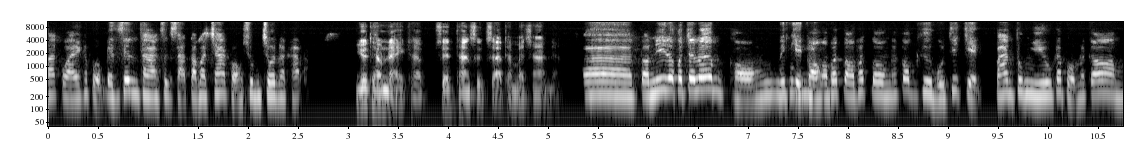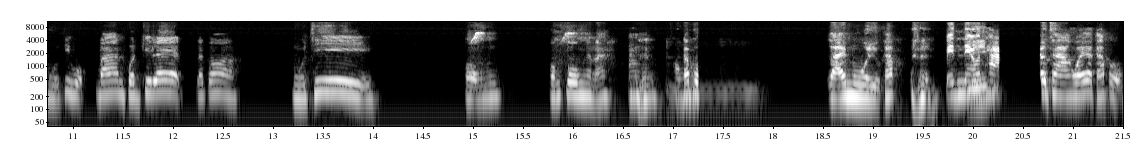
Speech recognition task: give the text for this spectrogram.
รักษ์ไว้ครับผมเป็นเส้นทางศึกษาธรรมชาติของชุมชนนะครับอยู่แถวไหนครับ เส้นทางศึกษาธรรมชาติเนี่ยเอ่อตอนนี้เราก็จะเริ่มของในเขตของอบตพระตรงครับก็คือหมู่ที่เจ็ดบ้านทุ่งงิ้วครับผมแล้วก็หมู่ที่หกบ้านคนขี้แรดแล้วก็หมู่ที่ของของตรงอะนะอืมของครับผมอืมหลายหมู่อยู่ครับ เป็นแนวทางแนวทางไว้อะครับผม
